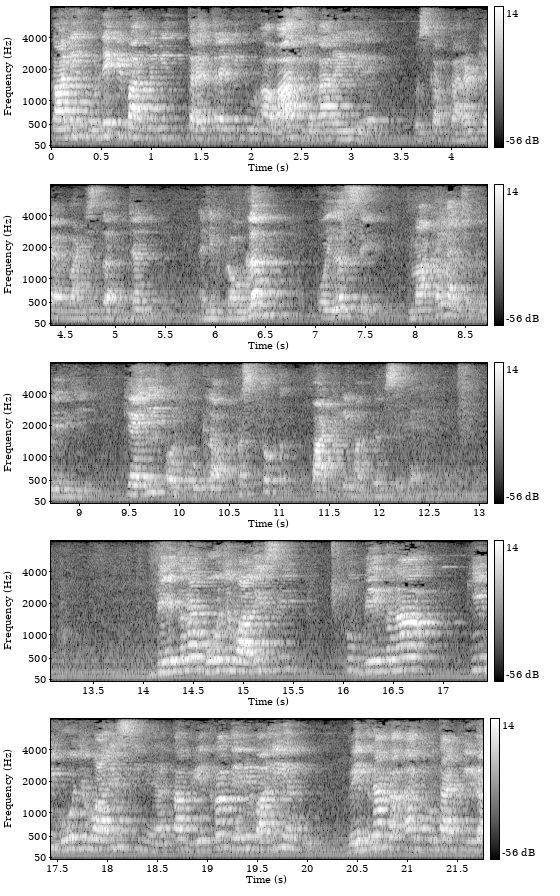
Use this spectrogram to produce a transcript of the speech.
काली होने के बाद में भी तरह तरह की तू आवाज़ लगा रही है। उसका कारण क्या है? व्हाट इज़ द रीजन यानी प्रॉब्लम कोयल से माखनलाल चतुर्वेदी जी, कैदी और कोकला प्रस्तुत पाठ के माध्यम से कह रहे हैं। वेदना बोझ वाली सी, तू वेदना की बोझ वाली सी है, अर्थात वेदना देने वाली है तू। वेदना का अर्थ होता है पीड़ा,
